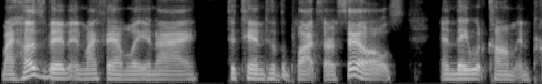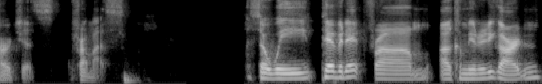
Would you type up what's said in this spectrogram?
my husband and my family and I to tend to the plots ourselves, and they would come and purchase from us. So we pivoted from a community garden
